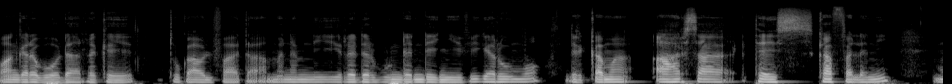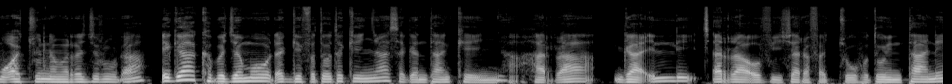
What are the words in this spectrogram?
waan gara boodaarra ka'e tuqaa ulfaataa amma namni irra darbuu hin dandeenyee fi garuu immoo dirqama aarsaa ta'es kaffalanii mo'achuun namarra jirudha. Egaa kabajamoo dhaggeeffatoota keenyaa sagantaan keenya har'aa gaa'illi carraa ofii sharafachuu utuu hin taane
